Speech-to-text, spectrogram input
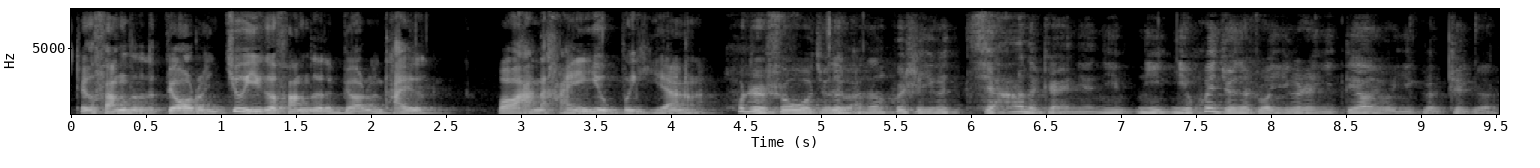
这个房子的标准，就一个房子的标准，它有包含的含义又不一样了。或者说，我觉得可能会是一个家的概念。你你你会觉得说，一个人一定要有一个这个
